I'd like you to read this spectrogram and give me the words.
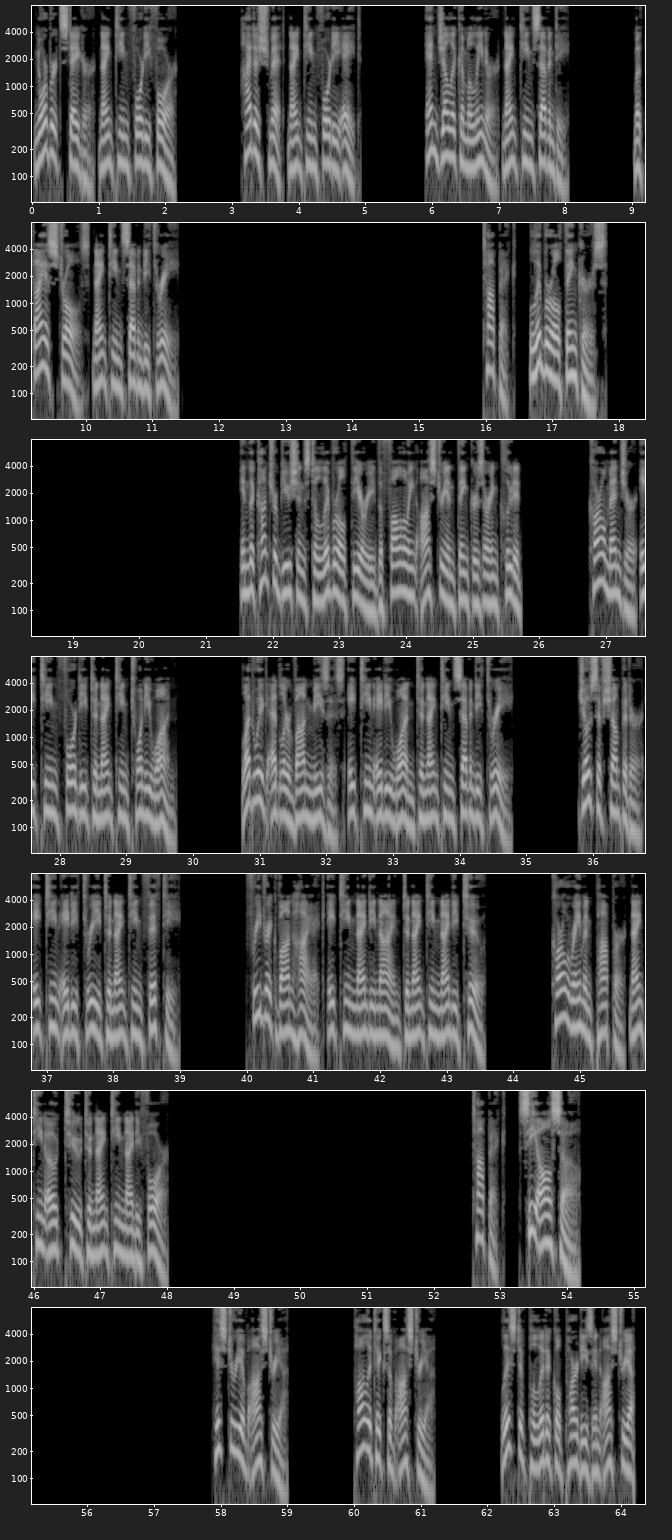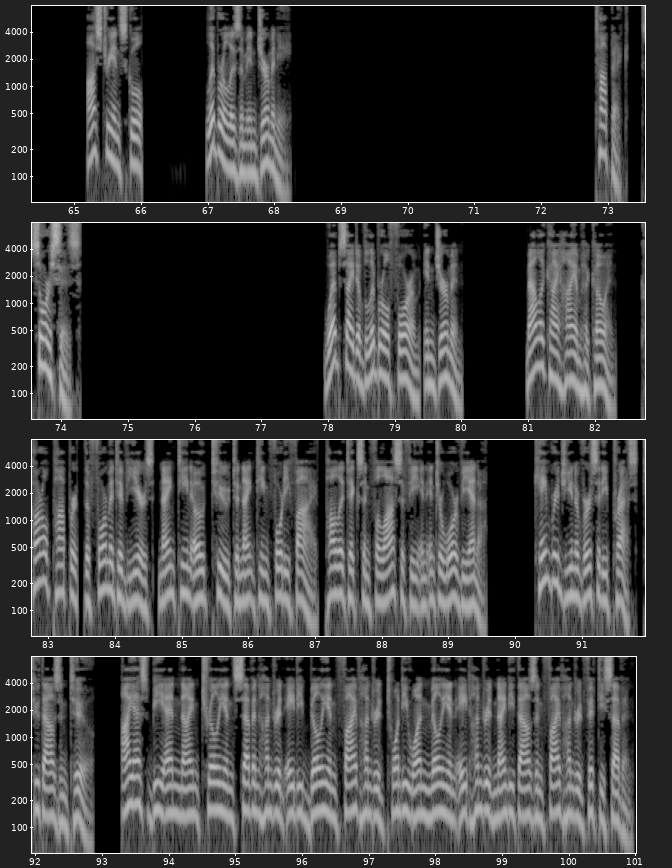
Norbert Steger (1944), Heide Schmidt (1948), Angelika Mlinar (1970), Matthias Strolz (1973). Topic: Liberal thinkers. In the contributions to liberal theory the following Austrian thinkers are included. Carl Menger (1840–1921), Ludwig Edler von Mises (1881–1973), Joseph Schumpeter (1883–1950), Friedrich von Hayek (1899–1992), Karl Raimund Popper (1902–1994). Topic See also History of Austria Politics of Austria List of political parties in Austria Austrian school Liberalism in Germany Sources Website of Liberal Forum in German Malachi Chaim Hakohen Karl Popper, The Formative Years, 1902–1945, Politics and Philosophy in Interwar Vienna. Cambridge University Press, 2002. ISBN 9780521890557.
